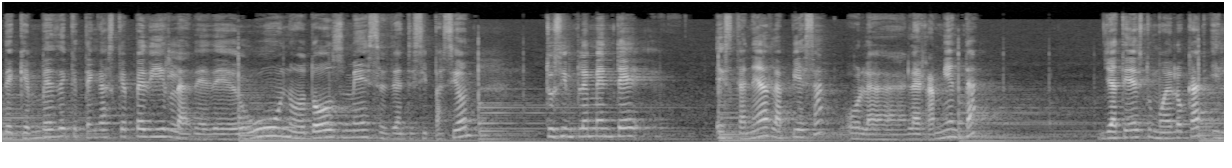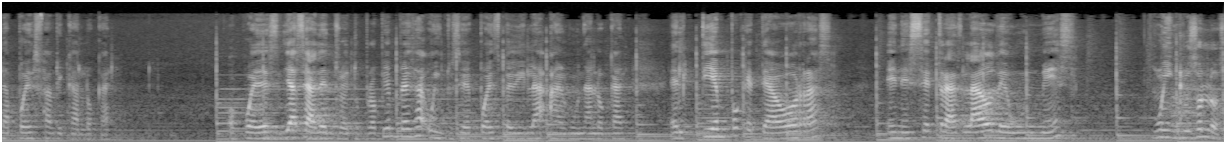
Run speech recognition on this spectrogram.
de que en vez de que tengas que pedirla de, uno o dos meses de anticipación, tú simplemente escaneas la pieza o la herramienta ya tienes tu modelo CAD y la puedes fabricar local. O puedes, ya sea dentro de tu propia empresa o inclusive puedes pedirla a alguna local. El tiempo que te ahorras en ese traslado de un mes o incluso los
